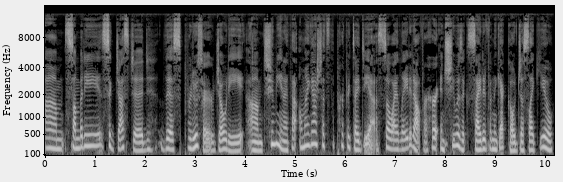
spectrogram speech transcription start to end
um, somebody suggested this producer, Jody, um, to me, and I thought, oh my gosh, that's the perfect idea. So I laid it out for her, and she was excited from the get go, just like you.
